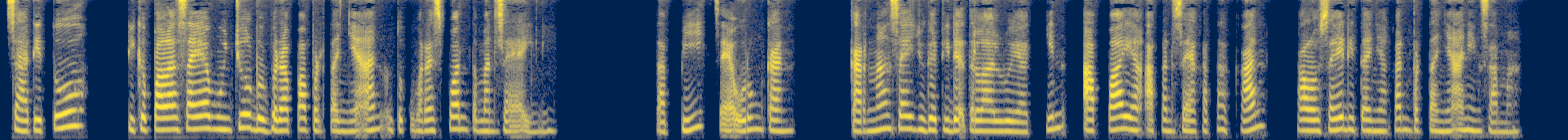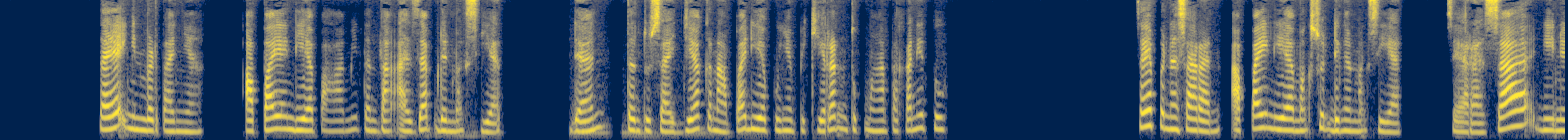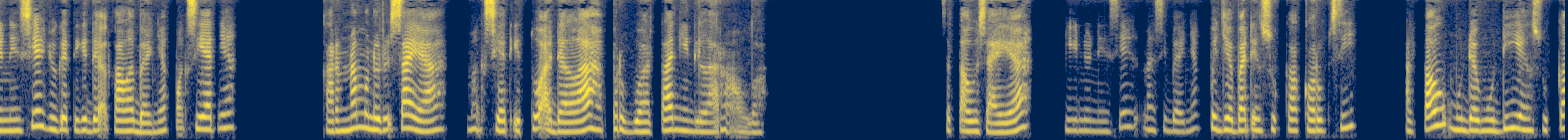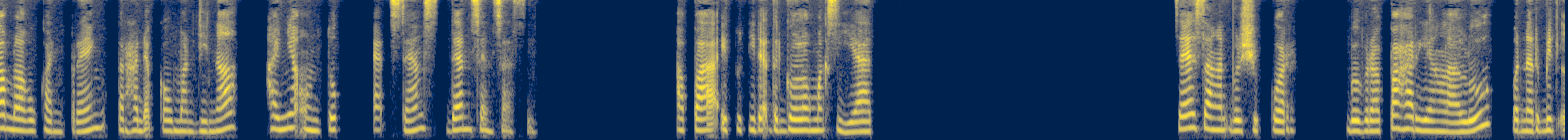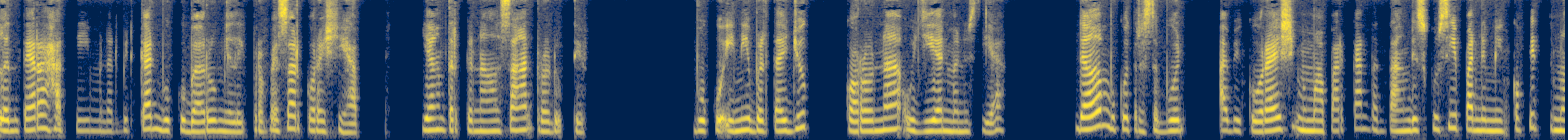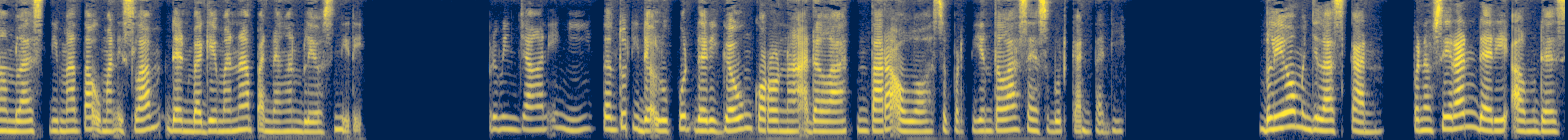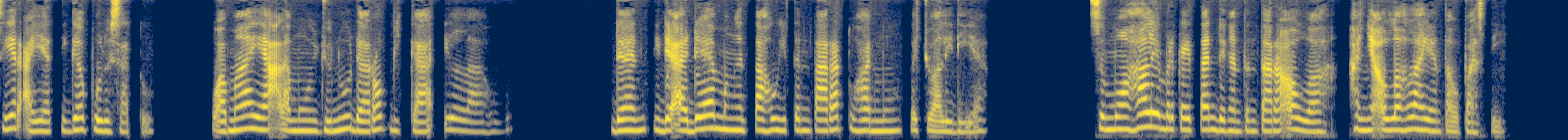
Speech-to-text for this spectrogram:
Saat itu, di kepala saya muncul beberapa pertanyaan untuk merespon teman saya ini. Tapi saya urungkan karena saya juga tidak terlalu yakin apa yang akan saya katakan kalau saya ditanyakan pertanyaan yang sama. Saya ingin bertanya, apa yang dia pahami tentang azab dan maksiat? Dan tentu saja kenapa dia punya pikiran untuk mengatakan itu. Saya penasaran apa yang dia maksud dengan maksiat. Saya rasa di Indonesia juga tidak kalah banyak maksiatnya. Karena menurut saya, maksiat itu adalah perbuatan yang dilarang Allah. Setahu saya, di Indonesia masih banyak pejabat yang suka korupsi atau muda-mudi yang suka melakukan prank terhadap kaum marginal hanya untuk AdSense dan sensasi. Apa itu tidak tergolong maksiat? Saya sangat bersyukur. Beberapa hari yang lalu, penerbit Lentera Hati menerbitkan buku baru milik Profesor Quraish yang terkenal sangat produktif. Buku ini bertajuk Corona Ujian Manusia. Dalam buku tersebut, Abi Quraisy memaparkan tentang diskusi pandemi COVID-19 di mata umat Islam dan bagaimana pandangan beliau sendiri. Perbincangan ini tentu tidak luput dari gaung corona adalah tentara Allah seperti yang telah saya sebutkan tadi. Beliau menjelaskan penafsiran dari Al-Mudasir ayat 31. Wa ma ya'lamu junuda rabbika illahu. Dan tidak ada yang mengetahui tentara Tuhanmu kecuali dia. Semua hal yang berkaitan dengan tentara Allah, hanya Allah lah yang tahu pasti.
